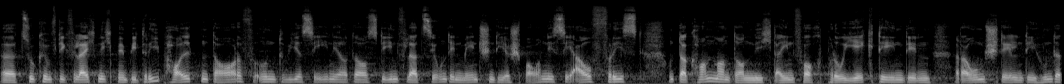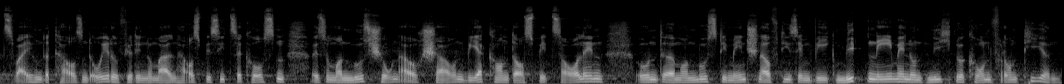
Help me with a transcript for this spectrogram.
äh, zukünftig vielleicht nicht mehr in Betrieb halten darf. Und wir sehen ja, dass die Inflation den Menschen die Ersparnisse auffrisst. Und da kann man dann nicht einfach Projekte in den Raum stellen, die 100, 200.000 Euro für den normalen Hausbesitzer kosten. Also man muss schon auch schauen, wer kann das bezahlen und äh, man muss die Menschen auf diesem Weg mitnehmen und nicht nur konfrontieren.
